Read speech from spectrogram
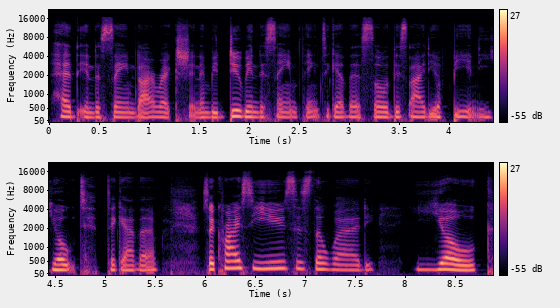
head in the same direction and be doing the same thing together. So this idea of being yoked together. So Christ uses the word yoke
